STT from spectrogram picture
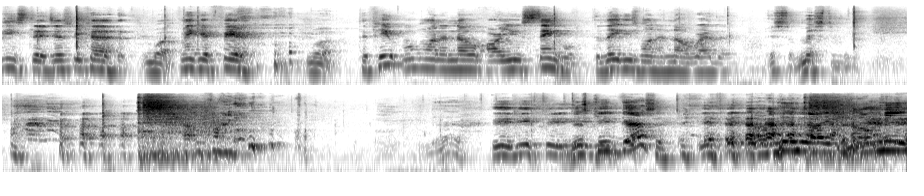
Geese there, just because What? make it fair. What? The people want to know: Are you single? The ladies want to know whether. It's a mystery. I'm fine. Just keep guessing. I mean, like, I mean,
